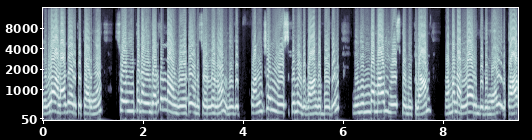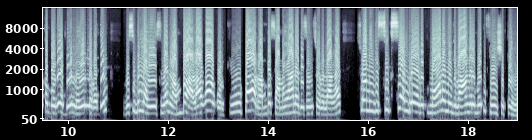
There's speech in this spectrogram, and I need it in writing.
எவ்வளவு அழகா இருக்கு பாருங்க. சோ இப்போ நான் இந்த இடத்துல நான் உங்ககிட்ட ஒண்ணு சொல்லணும். நீங்க ஃபங்க்ஷன் யூஸ்க்கு நீங்க வாங்கும்போது நீங்க இந்த மாதிரி யூஸ் பண்ணிக்கலாம். ரொம்ப நல்லா இருந்ததுங்க. இது பார்க்கும்போது அப்படியே நேர்ல வந்து விசிபிள் ஐஸ்ல ரொம்ப அழகா ஒரு கியூட்டா ரொம்ப செமையான டிசைன் சொல்லலாங்க. சோ நீங்க சிக்ஸ் ஹண்ட்ரடுக்கு மேல நீங்க வாங்குறதுக்கு ஃப்ரீ ஷிப்பிங்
